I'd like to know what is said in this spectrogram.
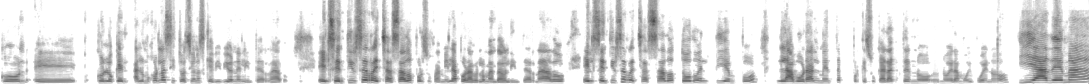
con, eh, con lo que a lo mejor las situaciones que vivió en el internado, el sentirse rechazado por su familia por haberlo mandado al internado, el sentirse rechazado todo el tiempo laboralmente porque su carácter no, no era muy bueno y además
